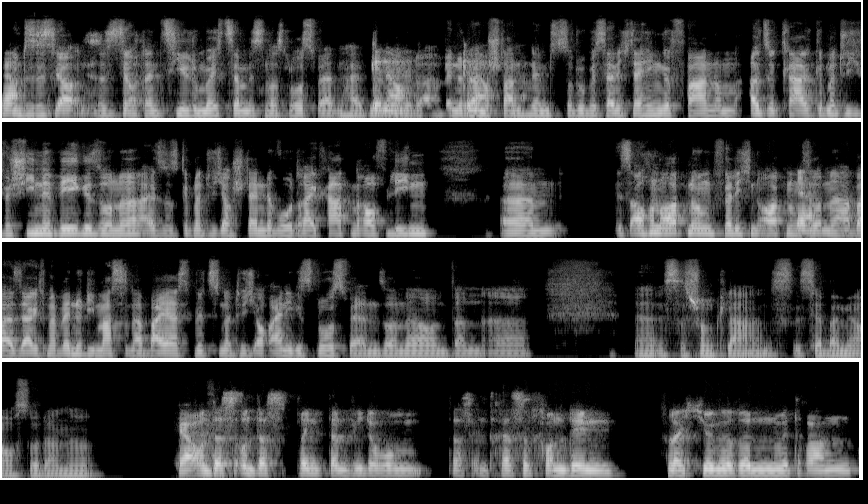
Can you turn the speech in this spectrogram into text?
Ja. Und das ist ja, das ist ja auch dein Ziel. Du möchtest ja ein bisschen was loswerden halt, ne? genau. wenn du da, wenn du genau. da einen Stand nimmst. So, du bist ja nicht dahin gefahren, um. Also klar, es gibt natürlich verschiedene Wege, so ne. Also es gibt natürlich auch Stände, wo drei Karten drauf liegen. Ähm, ist auch in Ordnung, völlig in Ordnung, Ja. so, ne? Aber sage ich mal, wenn du die Masse dabei hast, willst du natürlich auch einiges loswerden, so, ne? Und dann äh, äh, ist das schon klar. Das ist ja bei mir auch so dann, ne? Ja, und das, und das bringt dann wiederum das Interesse von den vielleicht Jüngeren mit dran,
